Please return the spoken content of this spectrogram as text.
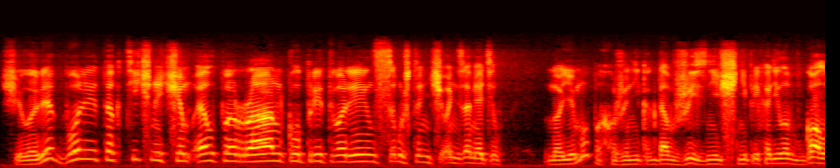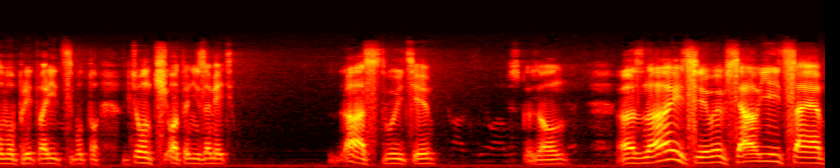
Человек более тактичный, чем Элпа Ранкл, притворился бы, что ничего не заметил. Но ему, похоже, никогда в жизни еще не приходило в голову притвориться, будто он чего-то не заметил. «Здравствуйте», — сказал он. «А знаете, вы вся в яйце».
